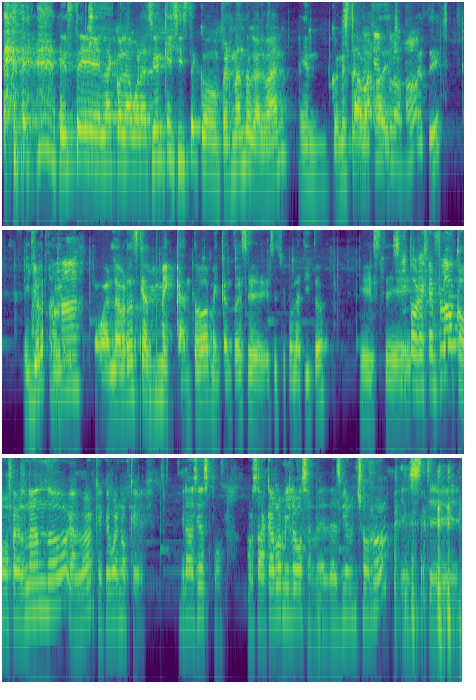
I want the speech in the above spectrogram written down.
este, la colaboración que hiciste con Fernando Galván en, con esta barra de chocolate. Y yo la, la verdad es que a mí me encantó, me encantó ese, ese chocolatito. Este... Sí, por ejemplo, como Fernando Galván, que qué bueno que gracias por, por sacarlo. A mí luego se me desvió un chorro. Este,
